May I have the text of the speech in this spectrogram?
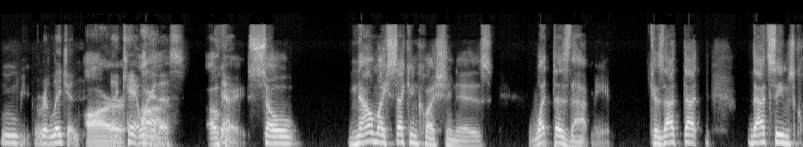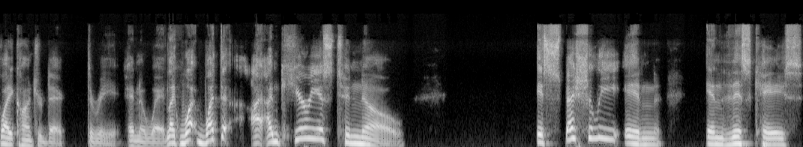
religion. Are I can't wear uh, this. Okay, yeah. so now my second question is, what does that mean? Because that that that seems quite contradictory in a way. Like what what the, I, I'm curious to know, especially in in this case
